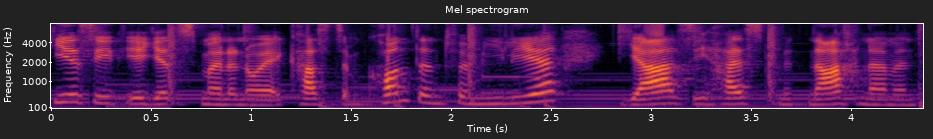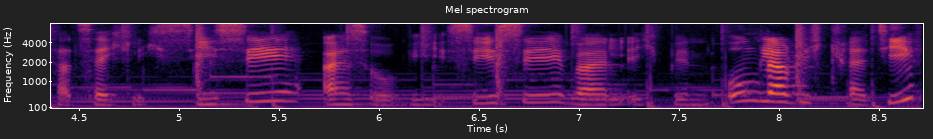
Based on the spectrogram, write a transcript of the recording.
Hier seht ihr jetzt meine neue Custom Content Familie. Ja, sie heißt mit Nachnamen tatsächlich Sisi, also wie Sisi, weil ich bin unglaublich kreativ.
